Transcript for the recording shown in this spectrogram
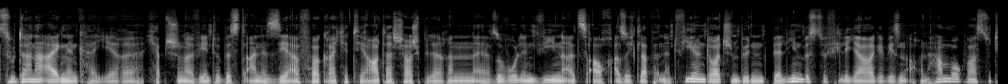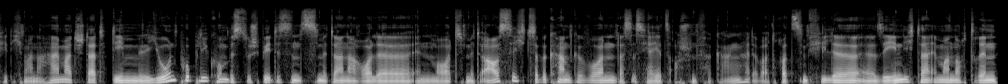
Zu deiner eigenen Karriere. Ich habe schon erwähnt, du bist eine sehr erfolgreiche Theaterschauspielerin, äh, sowohl in Wien als auch, also ich glaube, in vielen deutschen Bühnen. In Berlin bist du viele Jahre gewesen, auch in Hamburg warst du tätig, meiner Heimatstadt. Dem Millionenpublikum bist du spätestens mit deiner Rolle in Mord mit Aussicht bekannt geworden. Das ist ja jetzt auch schon Vergangenheit, aber trotzdem viele äh, sehen dich da immer noch drin.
